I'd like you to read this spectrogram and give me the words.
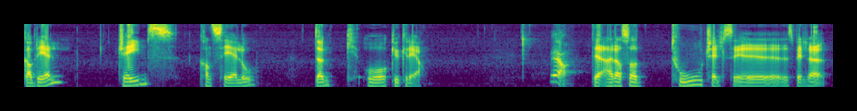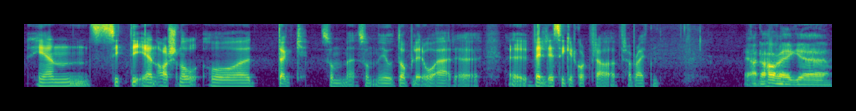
Gabriel, James, Cancelo, Dunk og Kukrea. Ja. Det er altså to Chelsea-spillere. En City, en Arsenal og Dunk, som, som jo dobler og er eh, eh, veldig sikkert kort fra, fra Brighton. Ja, da har jeg eh,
